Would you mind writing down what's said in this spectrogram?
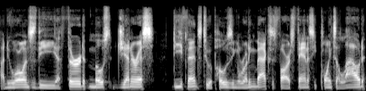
Uh, New Orleans is the uh, third most generous defense to opposing running backs as far as fantasy points allowed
